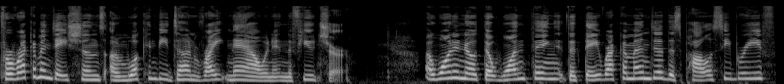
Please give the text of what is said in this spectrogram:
for recommendations on what can be done right now and in the future. I want to note that one thing that they recommended, this policy brief,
